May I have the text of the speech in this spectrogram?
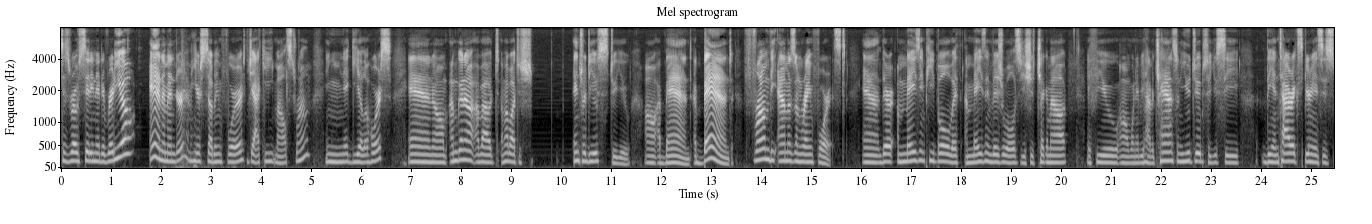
this is Rose City Native Radio. And I'm Ender. I'm here subbing for Jackie Malmstrom and Nick Yellowhorse. And um, I'm gonna about I'm about to sh- introduce to you uh, a band, a band from the Amazon rainforest. And they're amazing people with amazing visuals. You should check them out if you, uh, whenever you have a chance on YouTube, so you see the entire experience is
